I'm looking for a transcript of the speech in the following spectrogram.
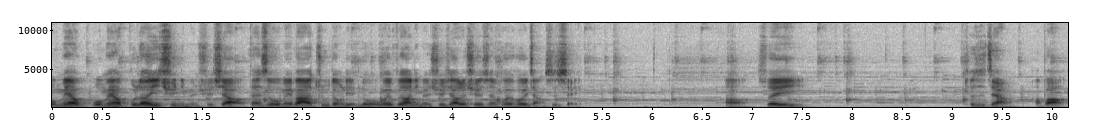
我没有，我没有不乐意去你们学校，但是我没办法主动联络，我也不知道你们学校的学生会会长是谁。哦，所以就是这样，好不好？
